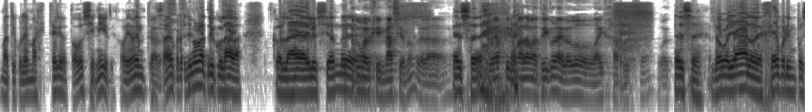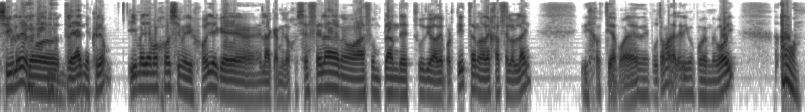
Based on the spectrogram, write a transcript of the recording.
matriculé en magisterio, todo sin ir, obviamente, ¿sabes? Pero yo me matriculaba con la ilusión de... como el gimnasio, ¿no? Eso es. Voy a firmar la matrícula y luego vais Harris, Eso es. Luego ya lo dejé por imposible, los tres años creo. Y me llamó José y me dijo, oye, que la Camilo José Cela nos hace un plan de estudio a deportistas, nos deja hacer online. Y dije, hostia, pues de puta madre. Digo, pues me voy.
